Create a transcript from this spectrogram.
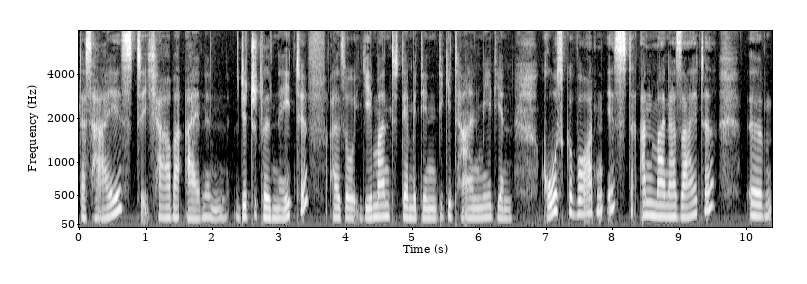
Das heißt, ich habe einen Digital Native, also jemand, der mit den digitalen Medien groß geworden ist, an meiner Seite ähm,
